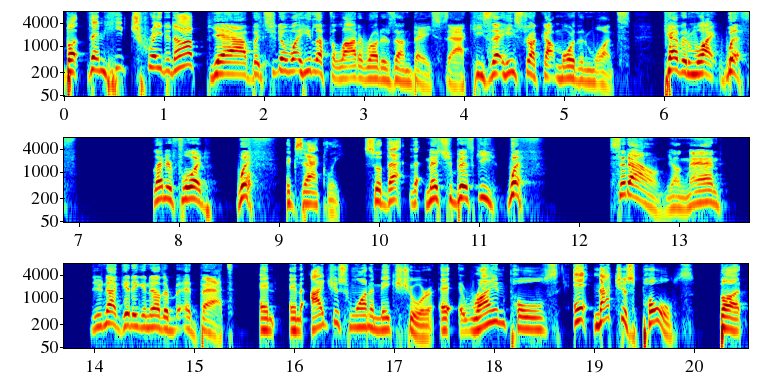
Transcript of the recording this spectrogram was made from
but then he traded up. Yeah, but you know what? He left a lot of runners on base, Zach. He he struck out more than once. Kevin White, whiff. Leonard Floyd, whiff. Exactly. So that, that Mitch Trubisky, whiff. Sit down, young man. You're not getting another at bat. and and I just want to make sure uh, Ryan Poles, eh, not just Poles, but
